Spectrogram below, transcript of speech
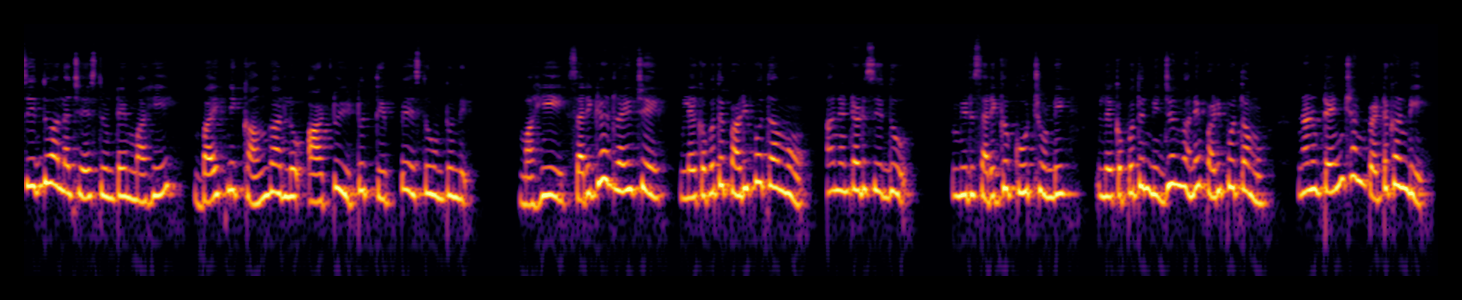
సిద్ధు అలా చేస్తుంటే మహి బైక్ని కంగారులో అటు ఇటు తిప్పేస్తూ ఉంటుంది. మహి సరిగ్గా డ్రైవ్ చేయి లేకపోతే పడిపోతాము అని అంటాడు సిద్ధు. మీరు సరిగ్గా కూర్చోండి లేకపోతే నిజంగానే పడిపోతాము. నన్ను టెన్షన్ పెట్టకండి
